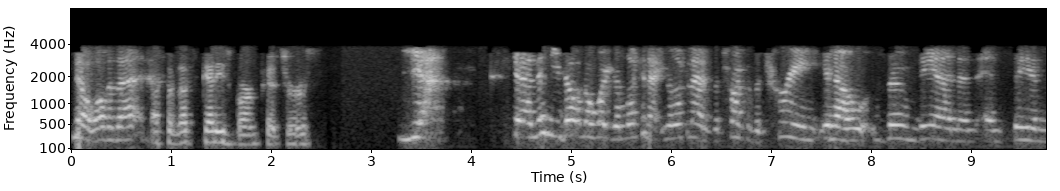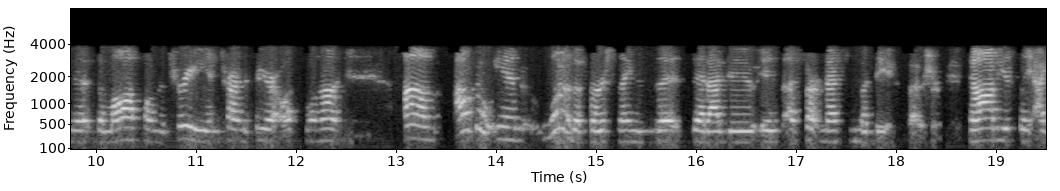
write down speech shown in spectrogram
No, what was that? I said that's Gettysburg pictures. Yeah. Yeah, and then you don't know what you're looking at. You're looking at the trunk of a tree, you know, zoomed in and, and seeing the, the moss on the tree and trying to figure out what's going on. Um, I'll go in. One of the first things that that I do is I start messing with the exposure. Now, obviously, I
